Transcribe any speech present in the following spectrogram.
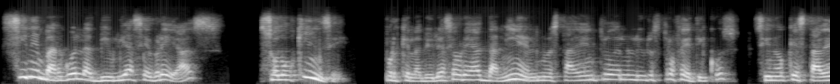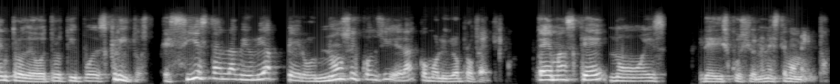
Sin embargo, en las Biblias hebreas solo 15 porque en las Biblias hebreas Daniel no está dentro de los libros proféticos, sino que está dentro de otro tipo de escritos. Sí está en la Biblia, pero no se considera como libro profético. Temas que no es de discusión en este momento.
